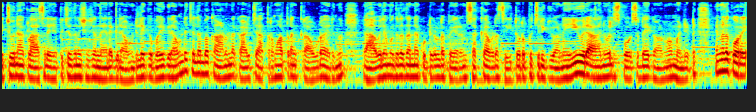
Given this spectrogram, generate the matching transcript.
കിച്ചുവിനെ ആ ക്ലാസ്സിൽ ഏൽപ്പിച്ചതിന് ശേഷം നേരെ ഗ്രൗണ്ടിലേക്ക് പോയി. ഗ്രൗണ്ടിൽ ചെല്ലുമ്പോൾ കാണുന്ന കാഴ്ച അത്രമാത്രം ക്രൗഡായിരുന്നു രാവിലെ മുതൽ തന്നെ കുട്ടികളുടെ പേരൻസൊക്കെ അവിടെ സീറ്റ് ഉറപ്പിച്ചിരിക്കുകയാണ്. ഈ ഒരു ആനുവൽ സ്പോർട്സ് ഡേ കാണുവാൻ വേണ്ടിയിട്ട് ഞങ്ങൾ കുറേ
